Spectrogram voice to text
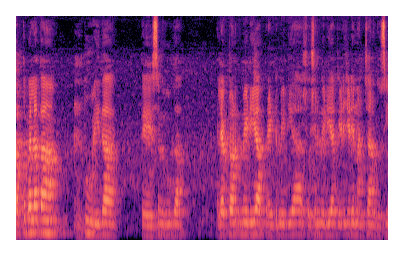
ਸਭ ਤੋਂ ਪਹਿਲਾਂ ਤਾਂ ਧੂਰੀ ਦਾ ਤੇ ਸੰਗਰੂਰ ਦਾ electronic media print media social media ਜਿਹੜੇ ਜਿਹੜੇ ਮੰਚਾਂ ਨੂੰ ਤੁਸੀਂ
